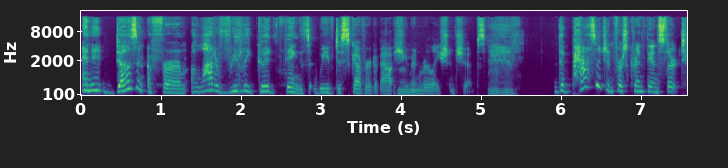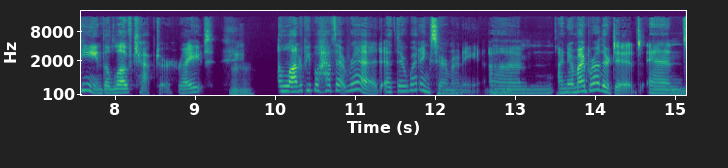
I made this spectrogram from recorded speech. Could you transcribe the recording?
and it doesn't affirm a lot of really good things that we've discovered about human Mhm. relationships Mhm. the passage in 1 corinthians 13 the love chapter right Mhm. A lot of people have that read at their wedding ceremony. Mhm. Um, I know my brother did, and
